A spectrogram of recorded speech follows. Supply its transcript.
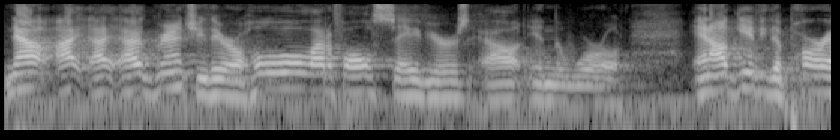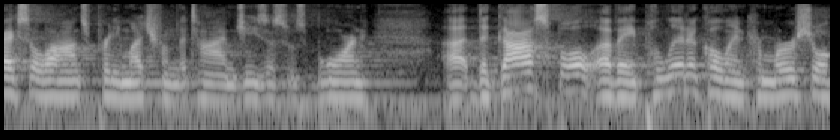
Now, I, I, I, grant you, there are a whole lot of false saviors out in the world. And I'll give you the par excellence pretty much from the time Jesus was born uh, the gospel of a political and commercial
